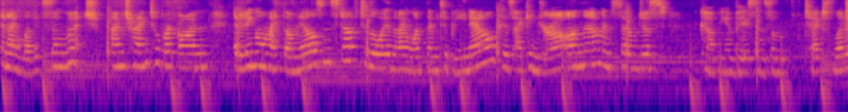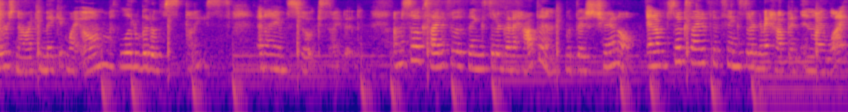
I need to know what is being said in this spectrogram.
and I love it so much. I'm trying to work on editing all my thumbnails and stuff to the way that I want them to be now because I can draw on them instead of just copy and pasting some text letters. Now I can make it my own with a little bit of spice and I am so excited. I'm so excited for the things that are going to happen with this channel and I'm so excited for the things that are going to happen in my life.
